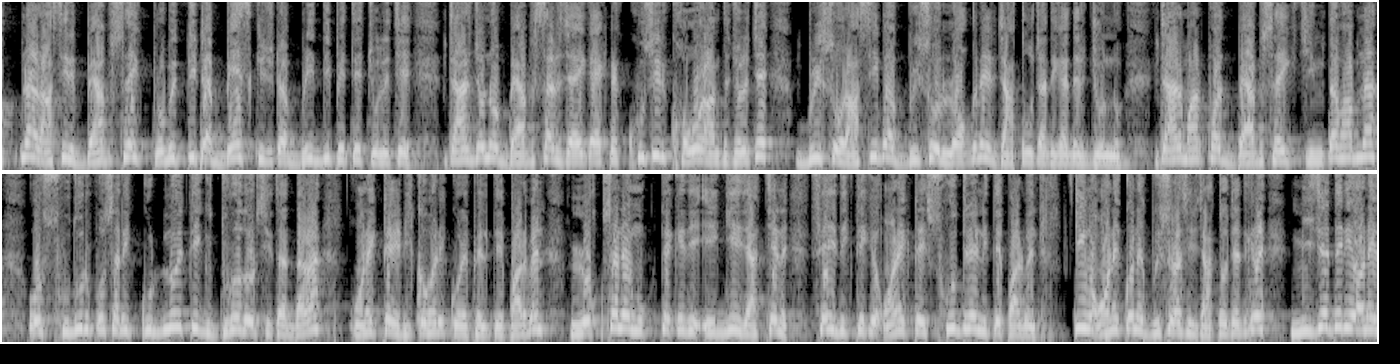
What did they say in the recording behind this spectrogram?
আপনার রাশির ব্যবসায়িক প্রবৃত্তিটা বেশ কিছুটা বৃদ্ধি পেতে চলেছে, যার জন্য ব্যবসার জায়গায় একটা খুশির খবর আনতে চলেছে বৃষ রাশি বা বৃষ লগ্নের জাতক জাতিকাদের জন্য, যার মারফত ব্যবসায়িক চিন্তাভাবনা ও সুদূর প্রসারী কূটনৈতিক দূরদর্শিতার দ্বারা অনেকটাই রিকভারি করে ফেলতে পারবেন। লোকসানের মুখ থেকে যে এগিয়ে যাচ্ছেন, সেই দিক থেকে অনেকটাই শুধরে নিতে পারবেন। কিংবা অনেক অনেক বৃষরাশির জাতক জাতিকারা নিজেদেরই অনেক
